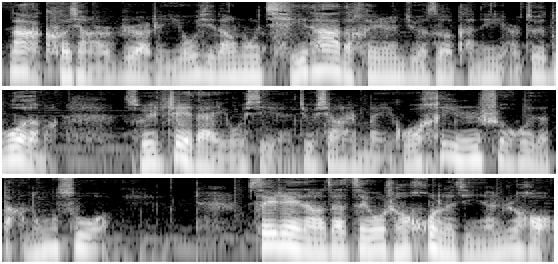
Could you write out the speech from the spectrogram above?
那可想而知啊，这游戏当中其他的黑人角色肯定也是最多的嘛。所以这代游戏就像是美国黑人社会的大浓缩。CJ 呢，在自由城混了几年之后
